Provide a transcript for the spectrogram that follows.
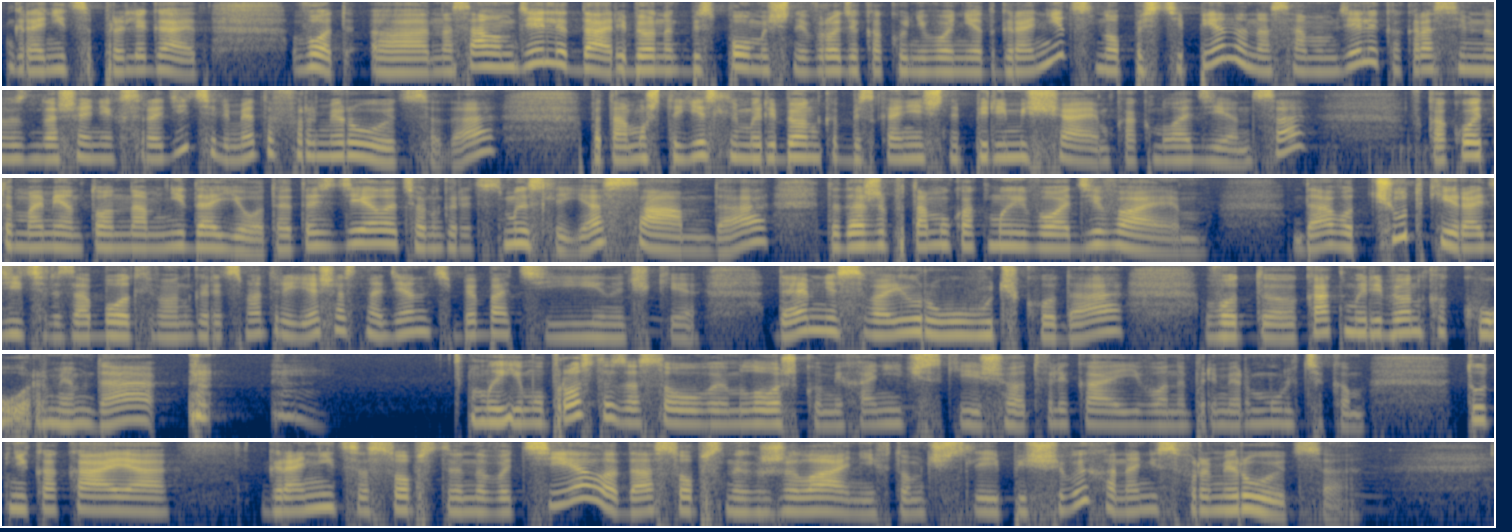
граница пролегает. Вот, э, на самом деле, да, ребенок беспомощный, вроде как у него нет границ, но постепенно, на самом деле, как раз именно в отношениях с родителями это формируется, да, потому что если мы ребенка бесконечно перемещаем как младенца, в какой-то момент он нам не дает это сделать, он говорит, в смысле, я сам, да, это даже потому, как мы его одеваем, да, вот чуткий родитель, заботливый, он говорит, смотри, я сейчас надену тебе ботиночки, дай мне свою ручку, да, вот э, как мы ребенка кормим, да, мы ему просто засовываем ложку механически, еще отвлекая его, например, мультиком. Тут никакая граница собственного тела, да, собственных желаний, в том числе и пищевых, она не сформируется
